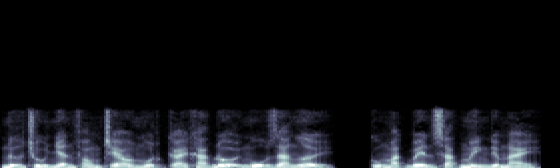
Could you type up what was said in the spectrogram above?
nữ chủ nhân phòng treo một cái khác đội ngũ ra người, cũng mặt bên xác minh điểm này.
